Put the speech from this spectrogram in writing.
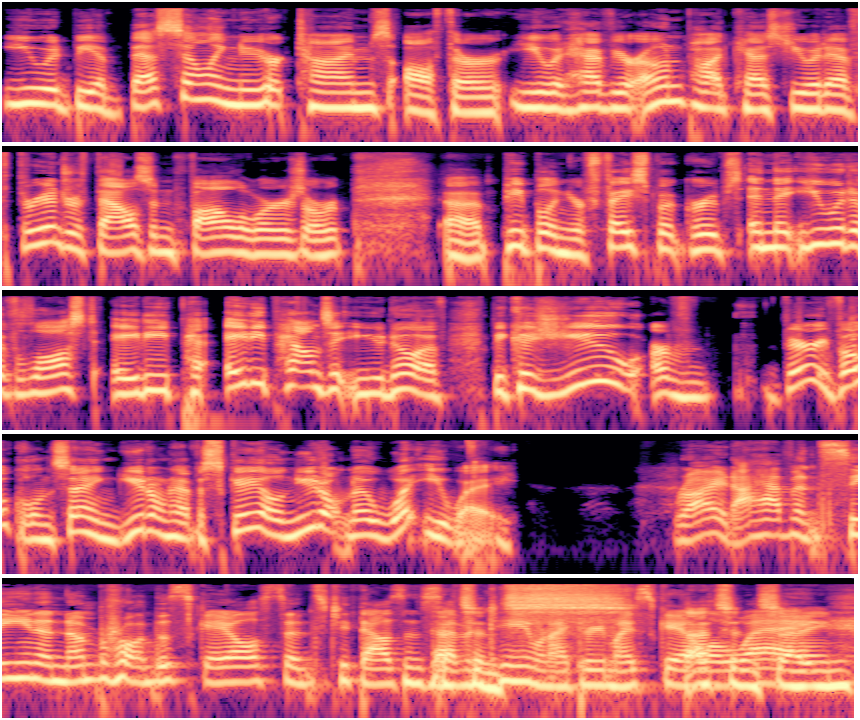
you would be a best-selling New York Times author, you would have your own podcast, you would have 300,000 followers or uh, people in your Facebook groups, and that you would have lost 80, 80 pounds that you know of because you are very vocal in saying you don't have a scale and you don't know what you weigh. Right. I haven't seen a number on the scale since 2017 when I threw my scale That's away. insane.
